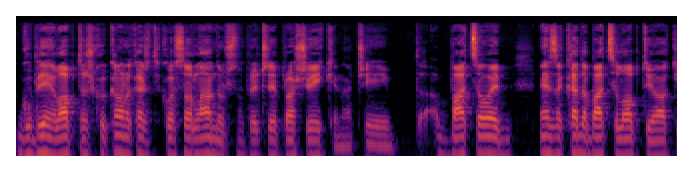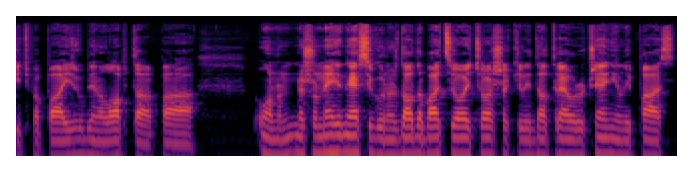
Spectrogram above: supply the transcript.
gubljenje lopta, što kao ono kažete ko sa Orlandom, što smo pričali prošli vikend, znači baca ovaj, ne znam kada baci loptu Jokić, pa pa izgubljena lopta, pa ono, nešto ne, nesigurno, da li da baci ovaj ćošak ili da li treba uručenje ili pas,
